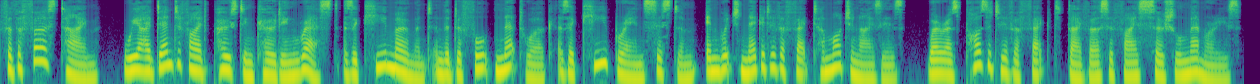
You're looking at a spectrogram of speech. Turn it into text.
For the first time, we identified post encoding rest as a key moment and the default network as a key brain system in which negative affect homogenizes, whereas positive affect diversifies social memories.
